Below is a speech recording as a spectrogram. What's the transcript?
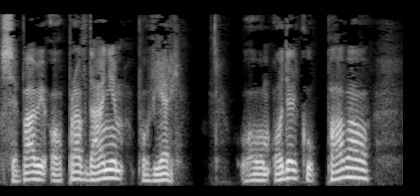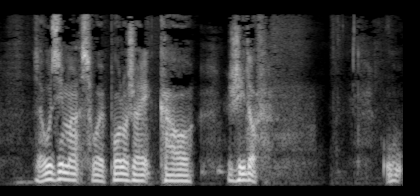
se bavi opravdanjem po vjeri. U ovom odjeljku Pavao zauzima svoj položaj kao židov. U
